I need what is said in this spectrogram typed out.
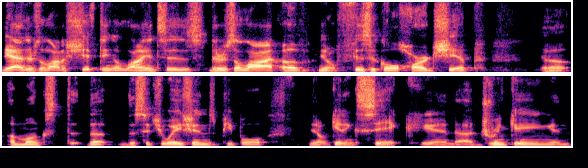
Yeah there's a lot of shifting alliances. There's a lot of you know physical hardship uh, amongst the the situations. People you know getting sick and uh, drinking and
